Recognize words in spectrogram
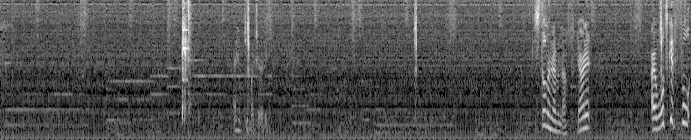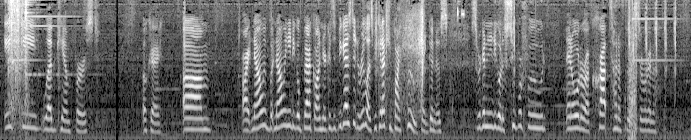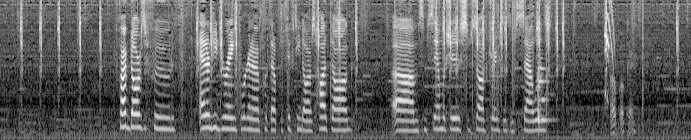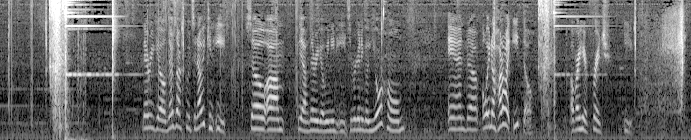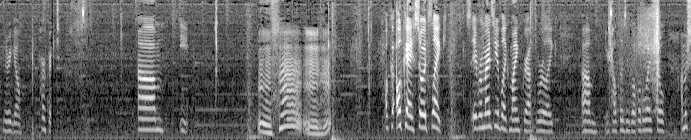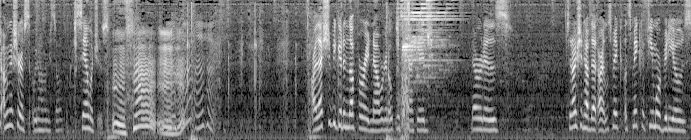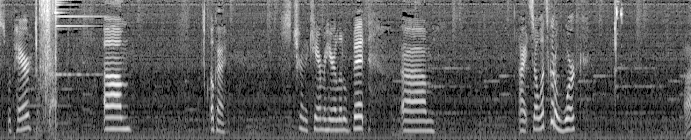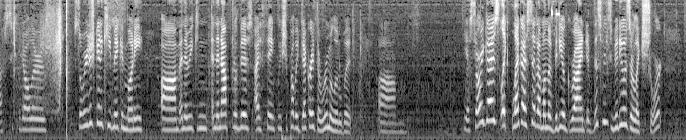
I have too much already. Still don't have enough. Darn it. Alright, well, let's get full HD webcam first. Okay. Um, alright, now we, but now we need to go back on here, because if you guys didn't realize, we could actually buy food, thank goodness. So we're gonna need to go to Superfood and order a crap ton of food. So we're gonna five dollars of food, Energy drink, we're gonna put that up to $15. Hot dog, um, some sandwiches, some soft drinks, and some salads. Oh, okay. There we go. There's our food. So now we can eat. So, um, yeah, there we go. We need to eat. So we're gonna go your home. And, uh, oh wait, no, how do I eat though? Oh, right here, fridge. Eat. There we go. Perfect. Um, eat. Mm-hmm. Mm-hmm. Okay, okay, so it's like, it reminds me of like Minecraft where like, um, your health doesn't go up all the way. So I'm gonna, I'm gonna share. A, we don't have any salads. Okay, sandwiches. Mm-hmm. Mm-hmm. Mm-hmm. All right, that should be good enough for right now. We're gonna open this package. There it is. So now I should have that. All right, let's make let's make a few more videos. Repair. Oh. Um. Okay. Let's turn the camera here a little bit. Um. All right, so let's go to work. Uh, sixty dollars. So we're just gonna keep making money. Um, and then we can, and then after this, I think we should probably decorate the room a little bit. Um, yeah, sorry guys. Like, like I said, I'm on the video grind. If this week's videos are like short,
